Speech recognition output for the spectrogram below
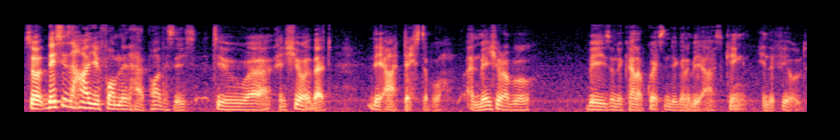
So this is how you formulate hypotheses to uh, ensure that they are testable and measurable based on the kind of questions you're going to be asking in the field.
